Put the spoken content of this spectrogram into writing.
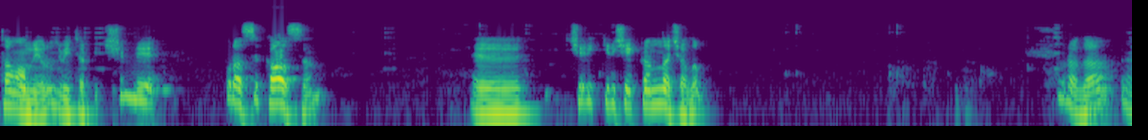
tamamlıyoruz. Bitirdik. Şimdi burası kalsın. Ee, içerik giriş ekranını açalım. Şurada e,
